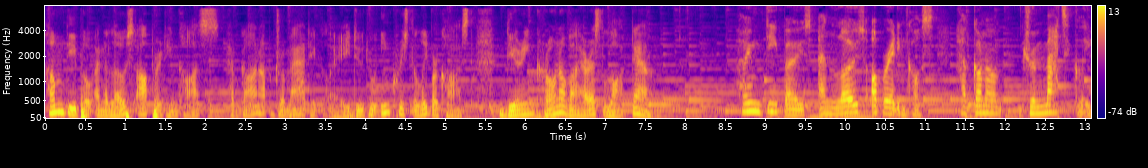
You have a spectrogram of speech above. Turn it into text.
Home Depot and Lowe's operating costs have gone up dramatically due to increased labor cost during coronavirus lockdown. Home Depot's and Lowe's operating costs have gone up dramatically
